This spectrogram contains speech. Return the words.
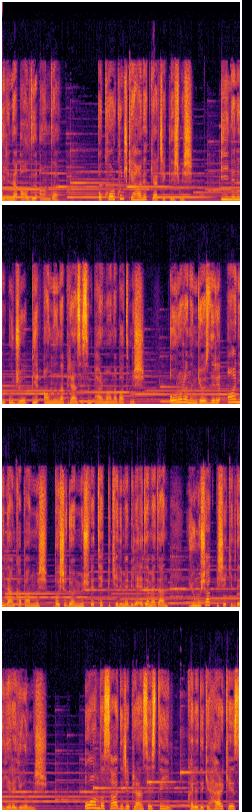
eline aldığı anda o korkunç kehanet gerçekleşmiş. İğnenin ucu bir anlığına prensesin parmağına batmış. Aurora'nın gözleri aniden kapanmış, başı dönmüş ve tek bir kelime bile edemeden yumuşak bir şekilde yere yığılmış. O anda sadece prenses değil, kaledeki herkes,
